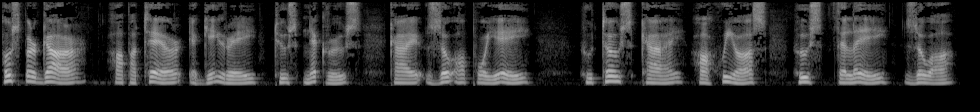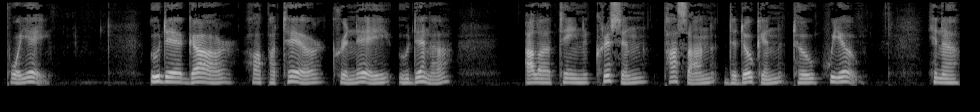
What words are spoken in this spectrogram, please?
Hospergar hapater egere tus necrus, cae zoapoiei, hutos ha hahuios, hus thelei zoa poiei. Ude gar hapater crine udena, ala ten crisin pasan dedokin to huio. Hina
